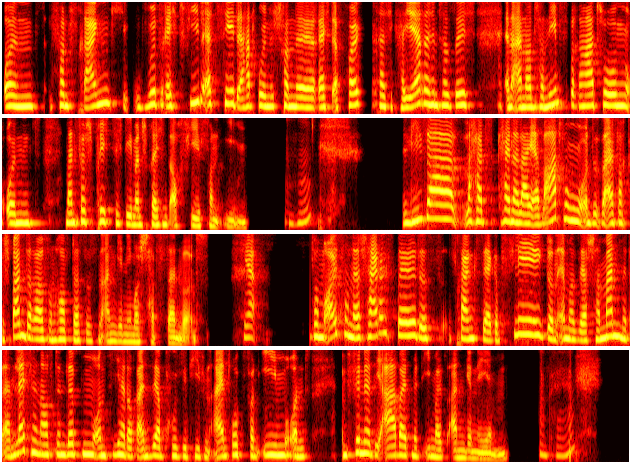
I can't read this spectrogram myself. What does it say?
Und von Frank wird recht viel erzählt. Er hat wohl schon eine recht erfolgreiche Karriere hinter sich in einer Unternehmensberatung und man verspricht sich dementsprechend auch viel von ihm. Mhm. Lisa hat keinerlei Erwartungen und ist einfach gespannt darauf und hofft, dass es ein angenehmer Chef sein wird. Ja. Vom äußeren Erscheinungsbild ist Frank sehr gepflegt und immer sehr charmant mit einem Lächeln auf den Lippen und sie hat auch einen sehr positiven Eindruck von ihm und empfindet die Arbeit mit ihm als angenehm. Okay.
